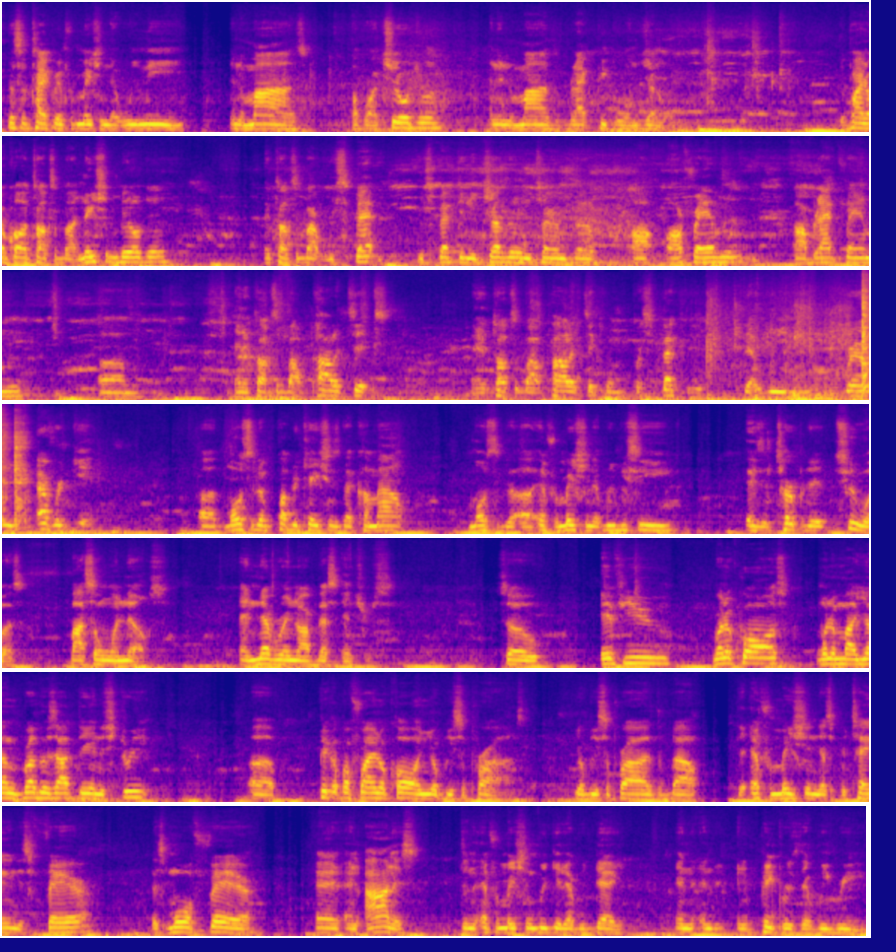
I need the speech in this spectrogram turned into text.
This is the type of information that we need in the minds of our children and in the minds of black people in general. The final call talks about nation building. It talks about respect, respecting each other in terms of our, our family, our black family. Um, and it talks about politics. And it talks about politics from perspective that we rarely ever get. Uh, most of the publications that come out, most of the uh, information that we receive is interpreted to us by someone else and never in our best interest. So if you run across one of my young brothers out there in the street, uh, pick up a final call and you'll be surprised. You'll be surprised about the information that's pertained is fair. It's more fair and, and honest than the information we get every day in, in, in the papers that we read.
